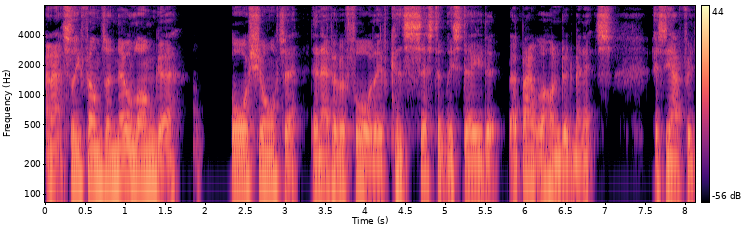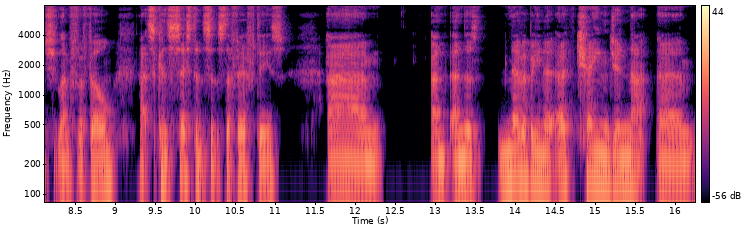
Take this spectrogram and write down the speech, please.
And actually, films are no longer or shorter than ever before. They've consistently stayed at about 100 minutes, is the average length of a film. That's consistent since the 50s. Um, and, and there's never been a, a change in that um,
